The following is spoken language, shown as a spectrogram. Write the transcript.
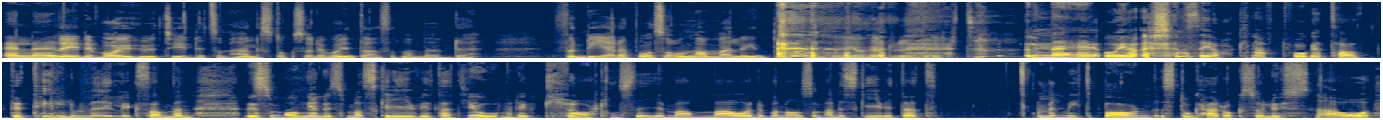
Eller Nej, det var ju hur tydligt som helst också. Det var ju inte ens att man behövde fundera på, sa hon mamma eller inte? Det, jag hörde det direkt. Nej, och jag känner att jag har knappt vågat ta det till mig. Liksom. Men det är så många nu som har skrivit att jo, men det är klart hon säger mamma. Och det var någon som hade skrivit att men mitt barn stod här också och lyssnade och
